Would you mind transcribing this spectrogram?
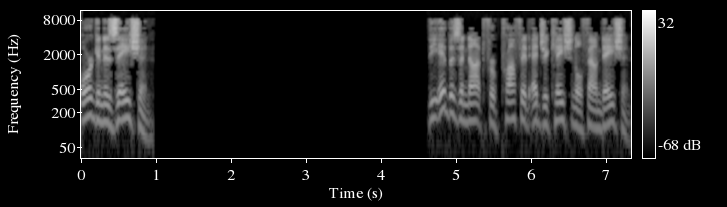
Organization The IB is a not-for-profit educational foundation.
